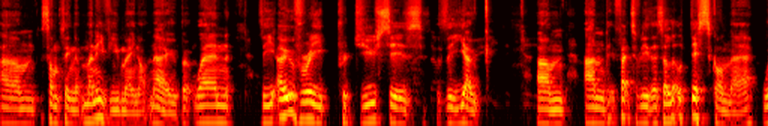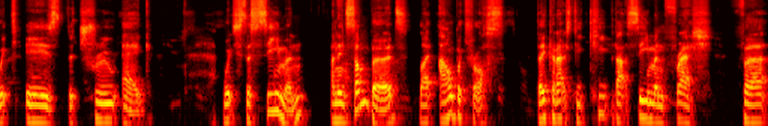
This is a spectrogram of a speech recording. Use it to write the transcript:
um, something that many of you may not know, but when the ovary produces the yolk, um, and effectively there's a little disc on there, which is the true egg, which the semen, and in some birds like albatross, they can actually keep that semen fresh for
